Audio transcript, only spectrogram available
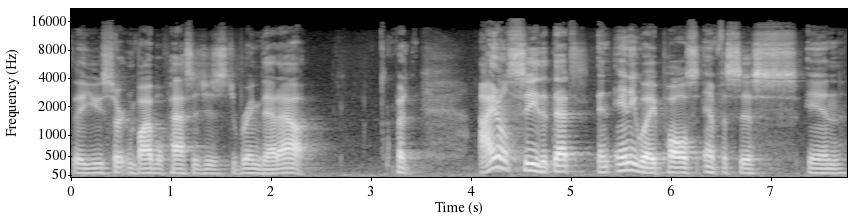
they use certain Bible passages to bring that out. But I don't see that that's in any way Paul's emphasis in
